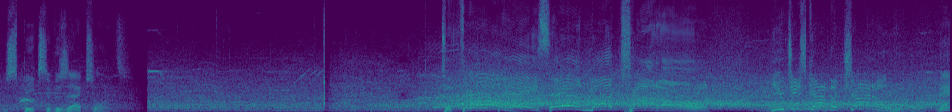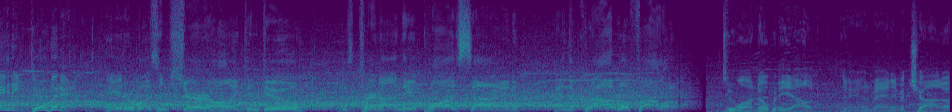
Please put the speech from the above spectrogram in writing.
just speaks of his excellence. To third base and Machado. You just got Machado. Manny doing it. Hader wasn't sure. All he can do is turn on the applause sign, and the crowd will follow. Two on, nobody out, and Manny Machado.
